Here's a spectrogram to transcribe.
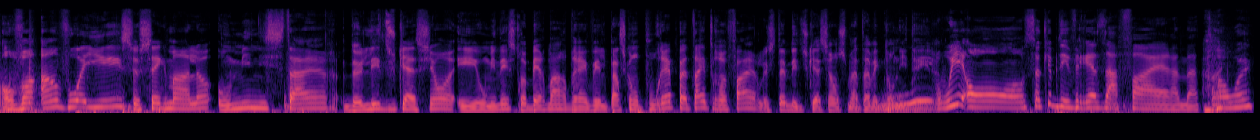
On va envoyer ce segment-là au ministère de l'Éducation et au ministre Bernard Drinville parce qu'on pourrait peut-être refaire le système d'éducation ce matin avec ton idée. là. Oui, on s'occupe des vraies affaires à matin. Ah ouais?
